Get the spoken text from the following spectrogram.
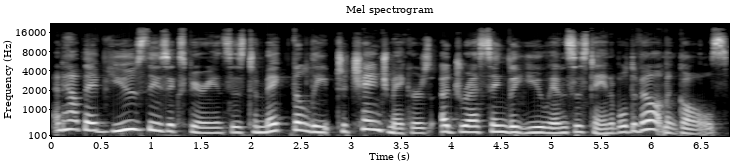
and how they've used these experiences to make the leap to changemakers addressing the UN Sustainable Development Goals.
